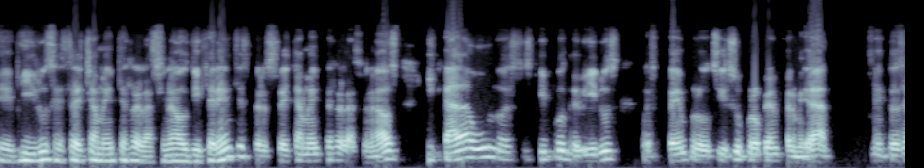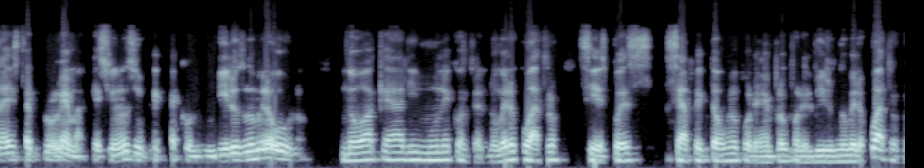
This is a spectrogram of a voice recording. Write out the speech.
eh, virus estrechamente relacionados, diferentes pero estrechamente relacionados, y cada uno de estos tipos de virus pues pueden producir su propia enfermedad. Entonces ahí está el problema, que si uno se infecta con un virus número uno, no va a quedar inmune contra el número cuatro si después se afecta uno, por ejemplo, por el virus número cuatro.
